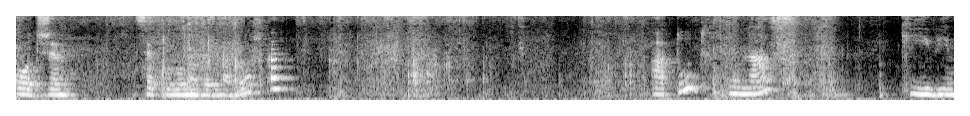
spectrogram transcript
Отже, це колоновидна грушка. А тут у нас ківі.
